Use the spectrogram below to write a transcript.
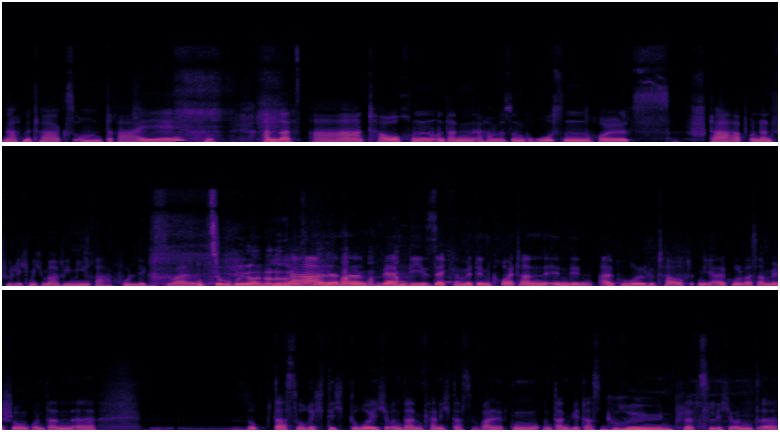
nachmittags um drei, Ansatz A tauchen und dann haben wir so einen großen Holzstab und dann fühle ich mich immer wie Miraculix, weil zum Rühren oder ja, dann, dann, werden die Säcke mit den Kräutern in den Alkohol getaucht, in die Alkoholwassermischung und dann äh, suppt das so richtig durch und dann kann ich das walken und dann wird das grün plötzlich. Und äh,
